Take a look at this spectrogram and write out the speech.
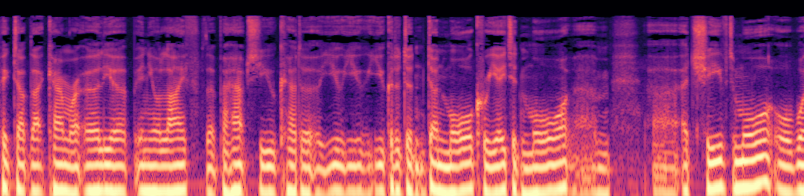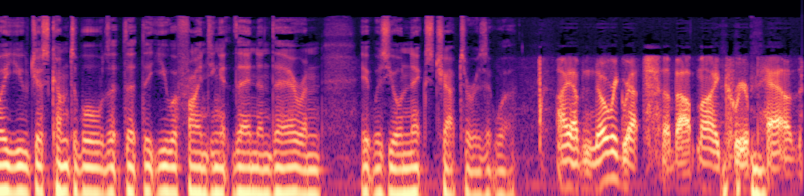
picked up that camera earlier in your life? That perhaps you could uh, you you you could have done, done more, created more, um, uh, achieved more, or were you just comfortable that, that, that you were finding it then and there and it was your next chapter, as it were? I have no regrets about my career paths.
